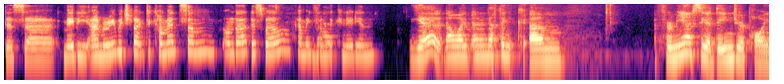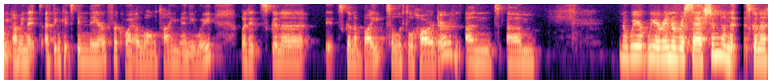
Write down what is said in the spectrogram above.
Does uh, maybe Anne-Marie, would you like to comment some on that as well, coming from yeah. the Canadian yeah, no, I and I think um, for me, I see a danger point. I mean, it, I think it's been there for quite a long time anyway, but it's gonna it's gonna bite a little harder. And um, you know, we're we're in a recession, and it's gonna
